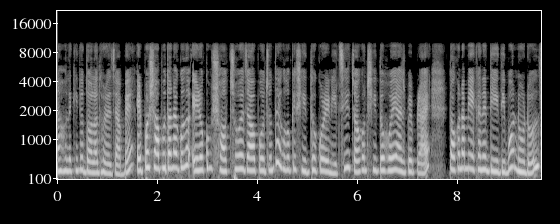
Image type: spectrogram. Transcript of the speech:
না হলে কিন্তু দলা ধরে যাবে। এরপর সাবুদানাগুলো এরকম স্বচ্ছ হয়ে যাওয়া পর্যন্ত এগুলোকে সিদ্ধ করে নিচ্ছি। যখন সিদ্ধ হয়ে আসবে প্রায়, তখন আমি এখানে দিয়ে দিব নুডলস।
